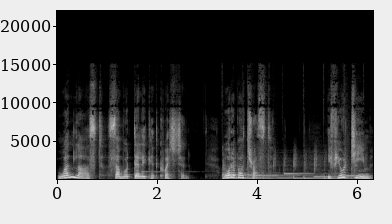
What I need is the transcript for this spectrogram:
One last, somewhat delicate question. What about trust? If your team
